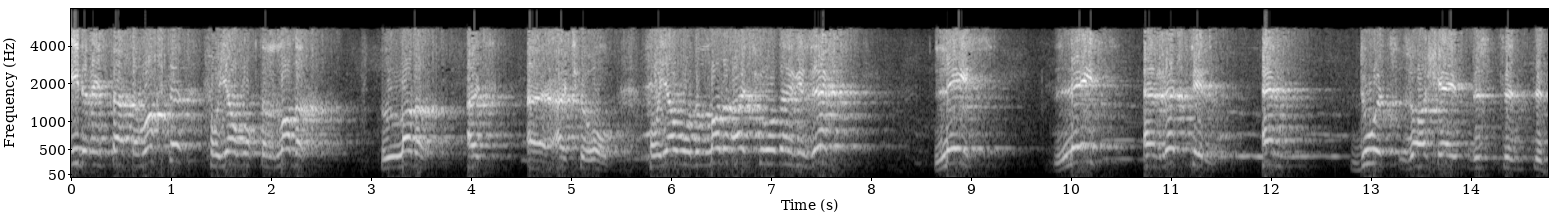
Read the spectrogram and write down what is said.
ادرين ساعة وقت فو يوم وقت اللضغ اللضغ uitgerold. Voor jou wordt een ladder uitgerold en gezegd, lees, lees en redstil. En Doe het zoals jij de,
